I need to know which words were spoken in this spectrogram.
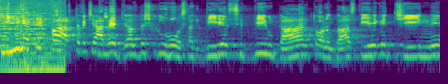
ਚੀਨ ਅਤੇ ਭਾਰਤ ਵਿਚਾਲੇ ਜਲਦ ਸ਼ੁਰੂ ਹੋ ਸਕਦੀ ਹੈ। ਸਿੱਧੀ ਉਡਾਨ ਤੁਹਾਨੂੰ ਦੱਸ ਦਈਏ ਕਿ ਚੀਨ ਨੇ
